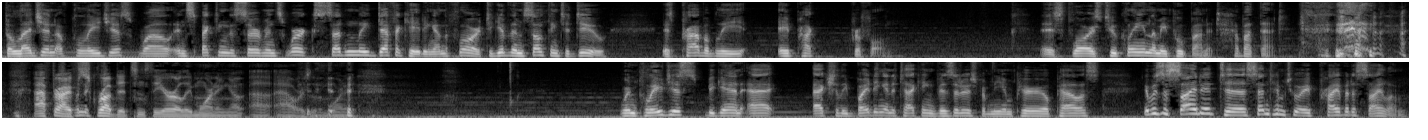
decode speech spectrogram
The legend of Pelagius, while inspecting the servants' work, suddenly defecating on the floor to give them something to do, is probably apocryphal. This floor is too clean, let me poop on it. How about that? After I've scrubbed it since the early morning uh, uh, hours of the morning. When Pelagius began ac actually biting and attacking visitors from the imperial palace, it was decided to send him to a private asylum,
